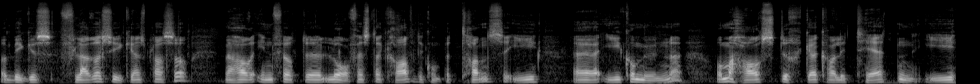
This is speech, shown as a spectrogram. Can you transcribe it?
Det bygges flere sykehjemsplasser. Vi har innført eh, lovfesta krav til kompetanse i, eh, i kommunene. Og vi har styrka kvaliteten i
